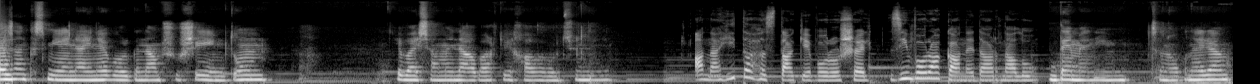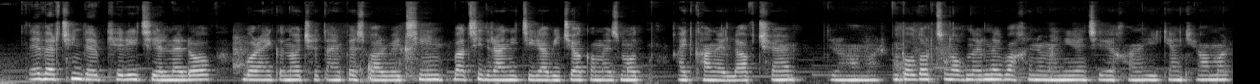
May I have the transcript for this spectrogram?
Բազանքս միայն այն է, որ գնամ Շուշի իմ տուն եւ այս ամենը ավարտվի խաղաղություն լինի։ Անահիտը հստակ է որոշել, զինվորական է դառնալու։ դեմ են իմ ծնողները։ Դե վերջին դեպքերից ելնելով, որ այն կնոջ հետ այնպես վարվեցին, բացի դրանից իրավիճակը մեզ մոտ այդքան էլ լավ չէ դրա համար։ Բոլոր ծնողներն էլ վախենում են իրենց երեխաների կյանքի համար։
